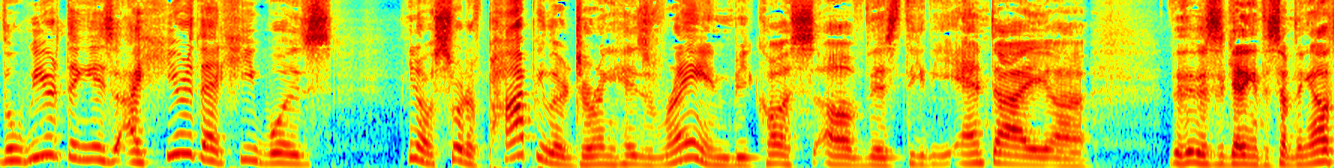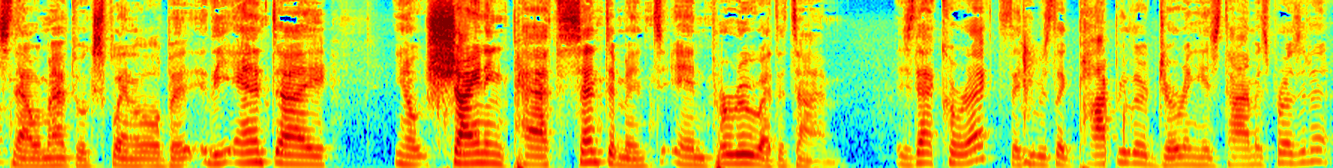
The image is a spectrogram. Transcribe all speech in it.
the weird thing is I hear that he was you know, sort of popular during his reign because of this the, the anti uh this is getting into something else now. We might have to explain a little bit. The anti, you know, shining path sentiment in Peru at the time. Is that correct? That he was like popular during his time as president?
